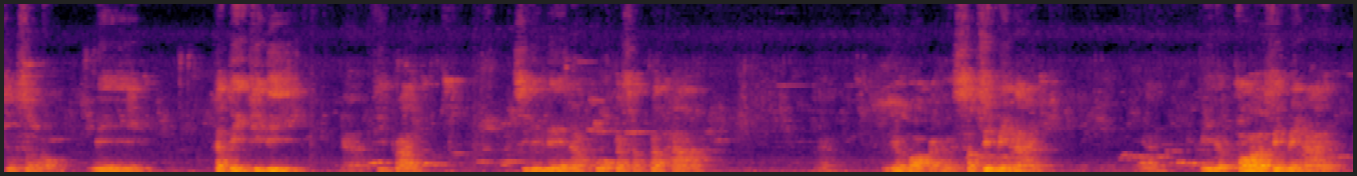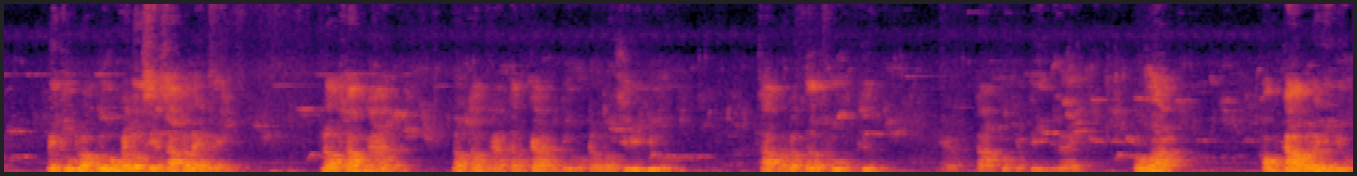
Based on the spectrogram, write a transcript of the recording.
สุขสงบมีคติที่ดีที่ไปสีเลนะโภกสัมปทาเรียกบอกก็คือทรัพย์สินไม่หาย มีเดี๋ยวพอทรัพย์สินไม่หาย ไม่ถูกหลอกลวงไม่ต้องเสียทรัพย์อะไรเลย เราทำงานเราทำงานทำการอยู่ดำรงชีวิตอยู่ทรัพย์มันก็เพิ่มพูนขึ้นตามปกติเลย เพราะว่าของเก่าเรายังอยู่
